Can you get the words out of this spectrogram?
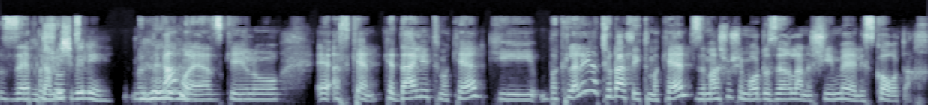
זה פשוט... וגם בשבילי. לגמרי, אז כאילו, אה, אז כן, כדאי להתמקד, כי בכללי, את יודעת, להתמקד זה משהו שמאוד עוזר לאנשים אה, לזכור אותך.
